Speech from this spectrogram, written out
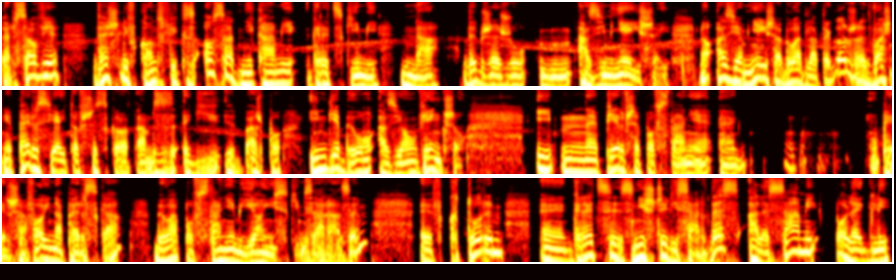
Persowie weszli w konflikt z osadnikami greckimi na wybrzeżu Azji Mniejszej. No, Azja Mniejsza była dlatego, że właśnie Persja i to wszystko tam z aż po Indię było Azją Większą. I mm, pierwsze powstanie e, Pierwsza wojna perska była powstaniem jońskim zarazem, e, w którym e, Grecy zniszczyli Sardes, ale sami polegli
